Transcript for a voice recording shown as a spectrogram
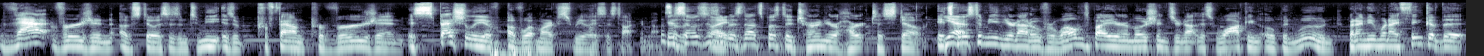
That version of Stoicism to me is a profound perversion, especially of, of what Marcus Aurelius is talking about. Because Stoicism right. is not supposed to turn your heart to stone. It's Yeah. supposed to mean you're not overwhelmed by your emotions, you're not this walking open wound. But I mean, when I think of the,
